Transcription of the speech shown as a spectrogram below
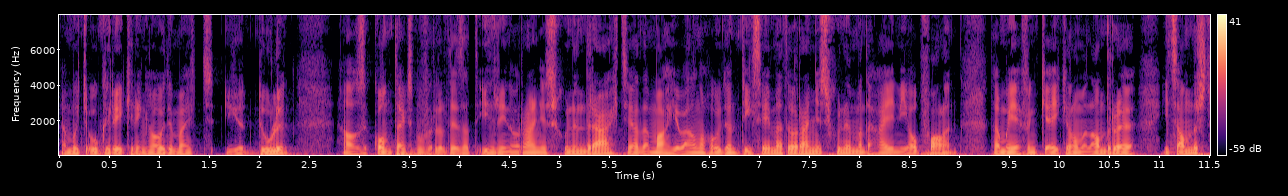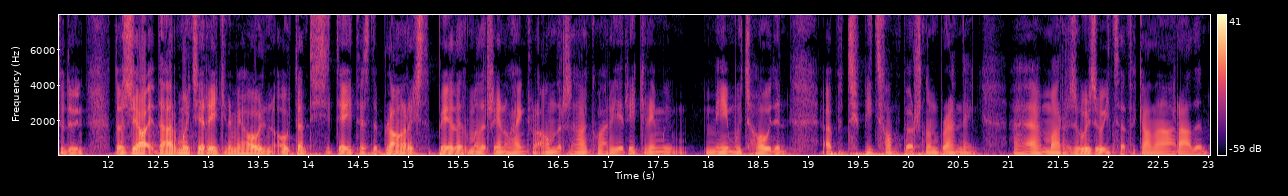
en moet je ook rekening houden met je doelen. Als de context bijvoorbeeld is dat iedereen oranje schoenen draagt, ja, dan mag je wel nog authentiek zijn met oranje schoenen, maar dan ga je niet opvallen. Dan moet je even kijken om een andere, iets anders te doen. Dus ja, daar moet je rekening mee houden. Authenticiteit is de belangrijkste pijler, maar er zijn nog enkele andere zaken waar je rekening mee moet houden op het gebied van personal branding. Uh, maar sowieso iets dat ik kan aanraden.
